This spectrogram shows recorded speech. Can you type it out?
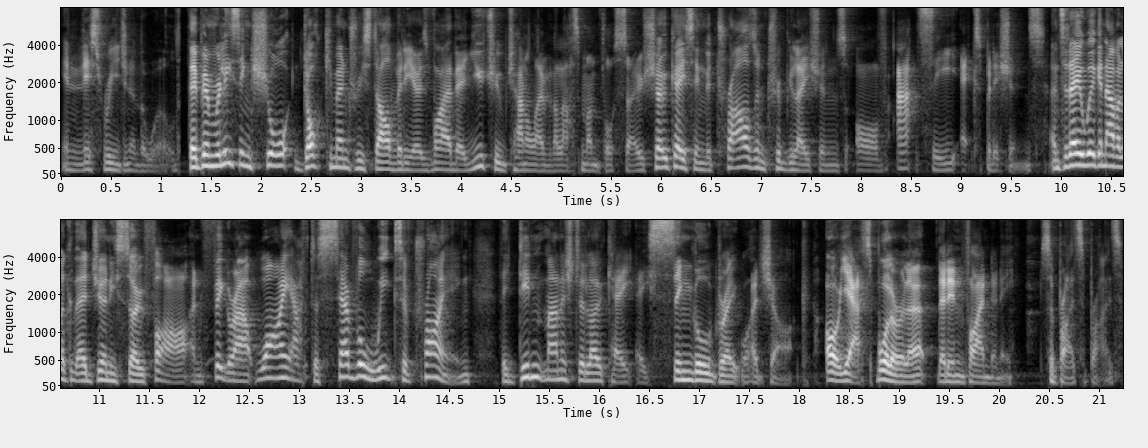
in this region of the world. They've been releasing short documentary style videos via their YouTube channel over the last month or so, showcasing the trials and tribulations of at sea expeditions. And today we're going to have a look at their journey so far and figure out why, after several weeks of trying, they didn't manage to locate a single great white shark. Oh, yeah, spoiler alert, they didn't find any. Surprise, surprise.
